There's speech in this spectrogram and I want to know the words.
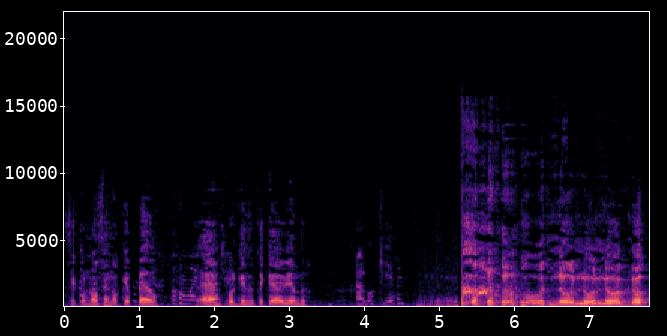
¿Se conocen o qué pedo? ¿Eh? ¿Por qué se te queda viendo? ¿Algo quiere? no, no, no, no.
